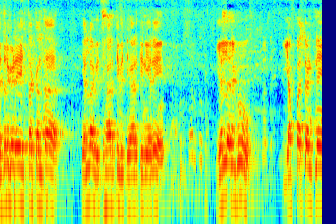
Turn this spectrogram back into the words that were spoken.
ಎದುರುಗಡೆ ಇರ್ತಕ್ಕಂಥ ಎಲ್ಲ ವಿದ್ಯಾರ್ಥಿ ವಿದ್ಯಾರ್ಥಿನಿಯರೇ, ಎಲ್ಲರಿಗೂ ಎಪ್ಪತ್ತೆಂಟನೇ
